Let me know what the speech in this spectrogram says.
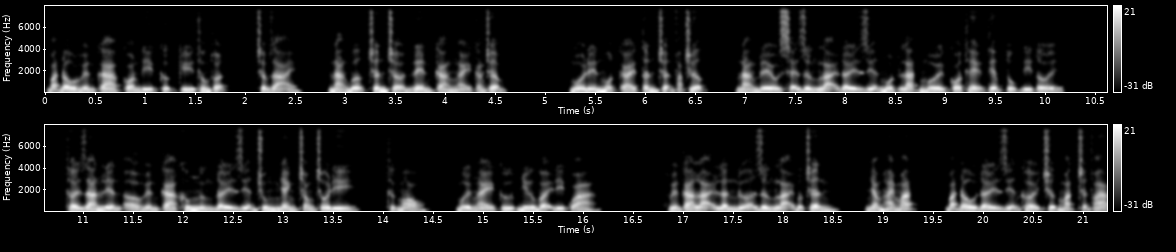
Bắt đầu huyền ca còn đi cực kỳ thông thuận, chậm rãi, nàng bước chân trở nên càng ngày càng chậm. Mỗi đến một cái tân trận pháp trước, nàng đều sẽ dừng lại đẩy diễn một lát mới có thể tiếp tục đi tới. Thời gian liền ở huyền ca không ngừng đẩy diễn chung nhanh chóng trôi đi, thức mau, 10 ngày cứ như vậy đi qua. Huyền ca lại lần nữa dừng lại bước chân, nhắm hai mắt, bắt đầu đẩy diễn khởi trước mặt trận pháp.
